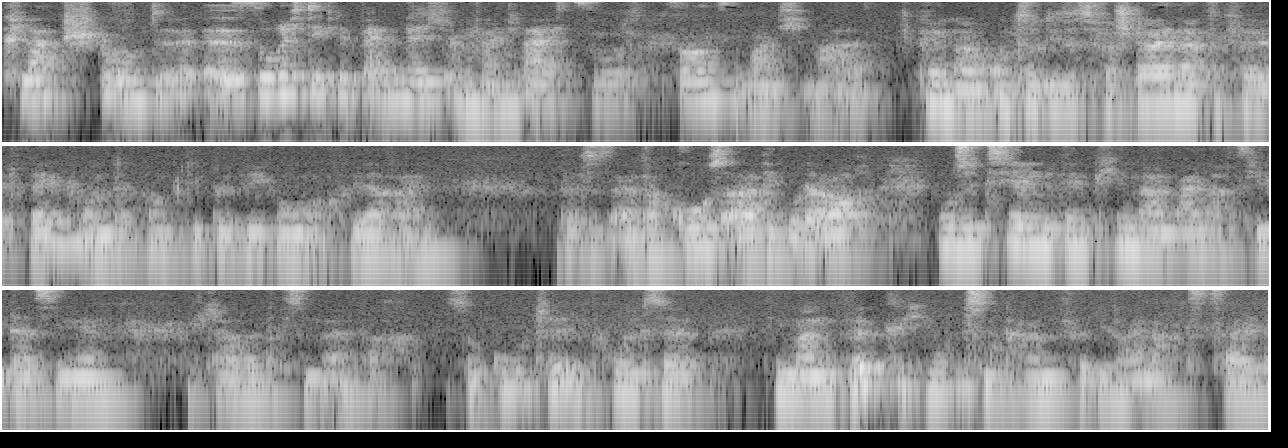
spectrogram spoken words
klatscht und äh, ist so richtig lebendig im mhm. Vergleich zu sonst manchmal. Genau, und so dieses Versteinerte fällt weg mhm. und da kommt die Bewegung auch wieder rein. Das ist einfach großartig. Oder auch musizieren mit den Kindern, Weihnachtslieder singen. Ich glaube, das sind einfach so gute Impulse, die man wirklich nutzen kann für die Weihnachtszeit.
